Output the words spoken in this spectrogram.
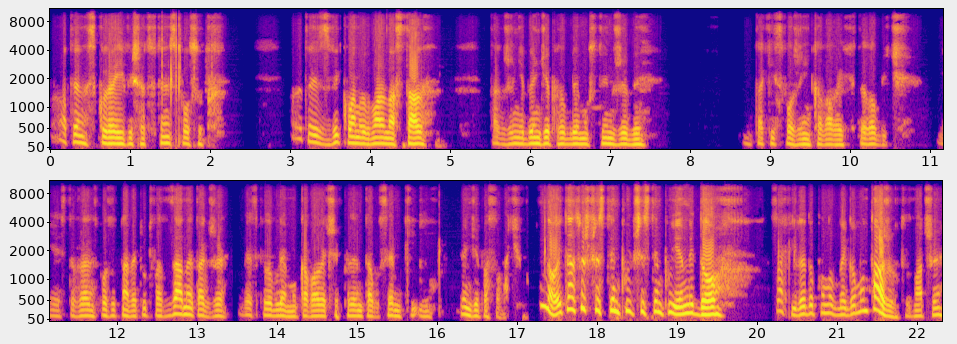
A ten z kolei wyszedł w ten sposób. Ale to jest zwykła, normalna stal, także nie będzie problemu z tym, żeby taki stworzeń kawałek robić. Nie jest to w żaden sposób nawet utwardzane, także bez problemu kawałeczek pręta ósemki i będzie pasować. No i teraz już przystępuj, przystępujemy do za chwilę do ponownego montażu. To znaczy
